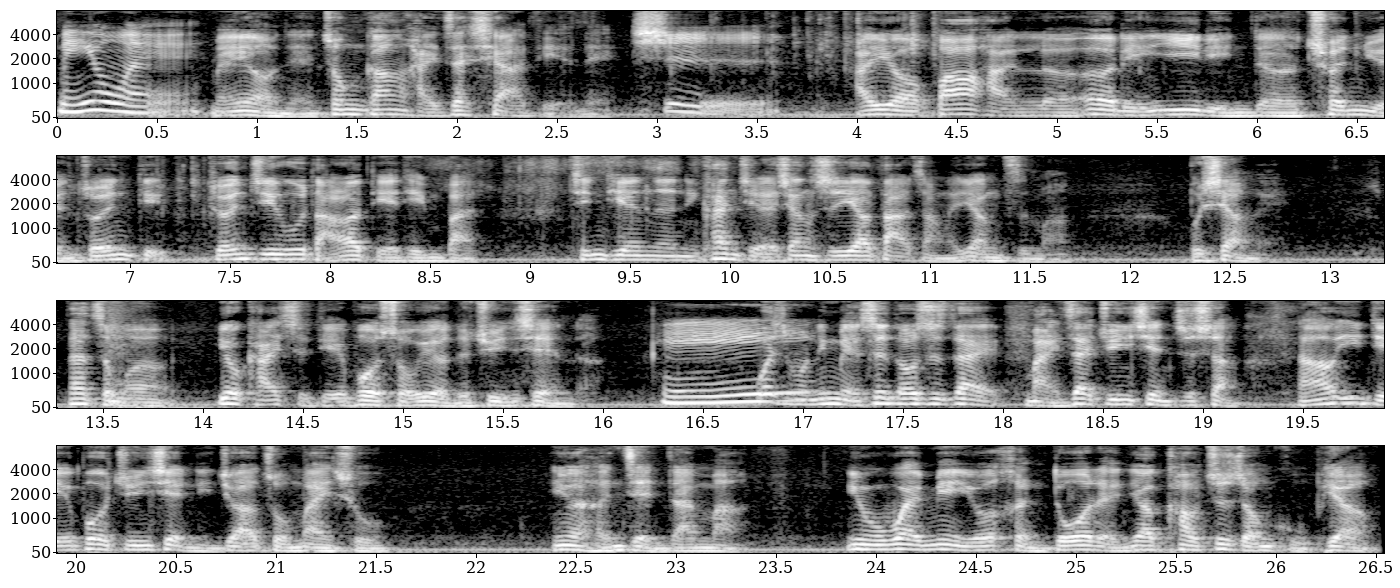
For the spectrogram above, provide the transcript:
没有哎，没有呢，中钢还在下跌呢。是还有包含了二零一零的春元，昨天跌，昨天几乎打到跌停板。今天呢，你看起来像是要大涨的样子吗？不像诶、那怎么又开始跌破所有的均线了？诶，为什么你每次都是在买在均线之上，然后一跌破均线你就要做卖出？因为很简单嘛，因为外面有很多人要靠这种股票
